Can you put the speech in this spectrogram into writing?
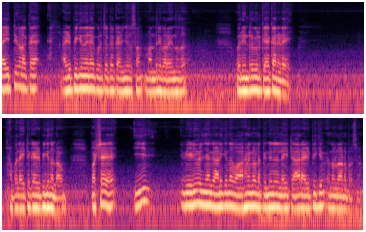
ലൈറ്റുകളൊക്കെ അഴിപ്പിക്കുന്നതിനെക്കുറിച്ചൊക്കെ കഴിഞ്ഞ ദിവസം മന്ത്രി പറയുന്നത് ഒരു ഇന്റർവ്യൂവിൽ കേൾക്കാനിടയായി. അപ്പോൾ ലൈറ്റൊക്കെ അഴിപ്പിക്കുന്നുണ്ടാവും. പക്ഷേ ഈ വീഡിയോയിൽ ഞാൻ കാണിക്കുന്ന വാഹനങ്ങളുടെ പിന്നിലെ ലൈറ്റ് ആരഴിപ്പിക്കും എന്നുള്ളതാണ് പ്രശ്നം.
